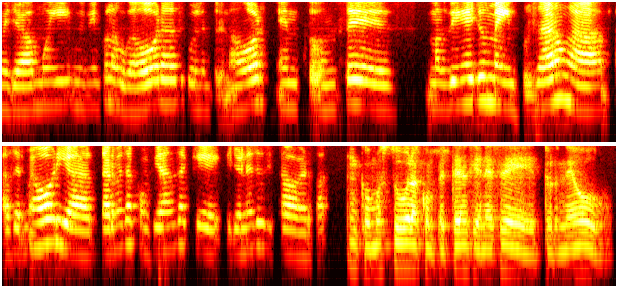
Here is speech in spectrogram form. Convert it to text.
me llevaba muy, muy bien con las jugadoras, con el entrenador. Entonces, más bien ellos me impulsaron a, a ser mejor y a darme esa confianza que, que yo necesitaba, ¿verdad? ¿Cómo estuvo la competencia en ese torneo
